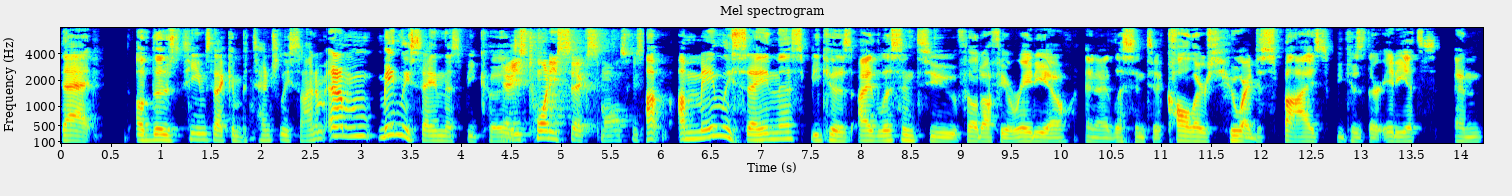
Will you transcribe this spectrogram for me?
that of those teams that can potentially sign him. And I'm mainly saying this because yeah, he's 26, Smalls. He's- I'm, I'm mainly saying this because I listen to Philadelphia radio and I listen to callers who I despise because they're idiots and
